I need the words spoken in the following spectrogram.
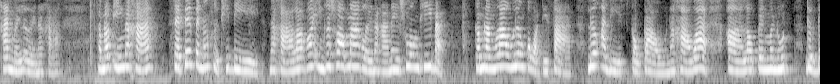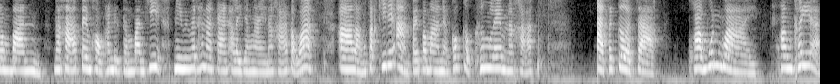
ขั้นไว้เลยนะคะสำหรับอิงนะคะ เซเปียนเป็นหนังสือที่ดีนะคะ แล้วก็อิงก็ชอบมากเลยนะคะ ในช่วงที่แบบกำลังเล่าเรื่องประวัติศาสตร์ เรื่องอดีตเก่าๆนะคะว่าาเราเป็นมนุษย์ดึกดำบรรพ์นะคะ เป็นเผ่าพันธุ์ดึกดำบรรที่มีวิวัฒนาการอะไรยังไงนะคะ แต่ว่าอ่าหลังจากที่ได้อ่านไปประมาณเนี่ยก็เกือบครึ่งเล่มนะคะ อาจจะเกิดจากความวุ่นวาย ความเครียด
